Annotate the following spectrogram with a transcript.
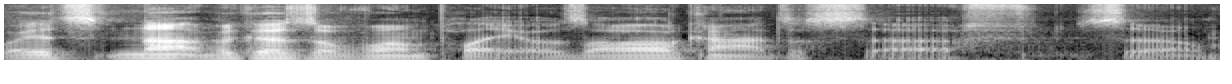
it's not because of one play. It was all kinds of stuff. So.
